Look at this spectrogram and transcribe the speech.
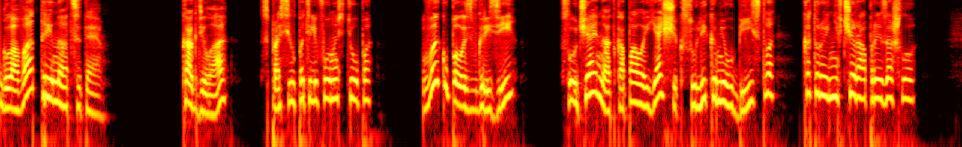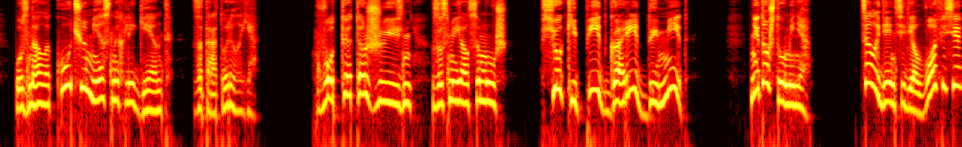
Глава 13 «Как дела?» — спросил по телефону Степа. Выкупалась в грязи, случайно откопала ящик с уликами убийства, которое не вчера произошло. Узнала кучу местных легенд, затараторила я. «Вот это жизнь!» — засмеялся муж. «Все кипит, горит, дымит. Не то что у меня. Целый день сидел в офисе,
